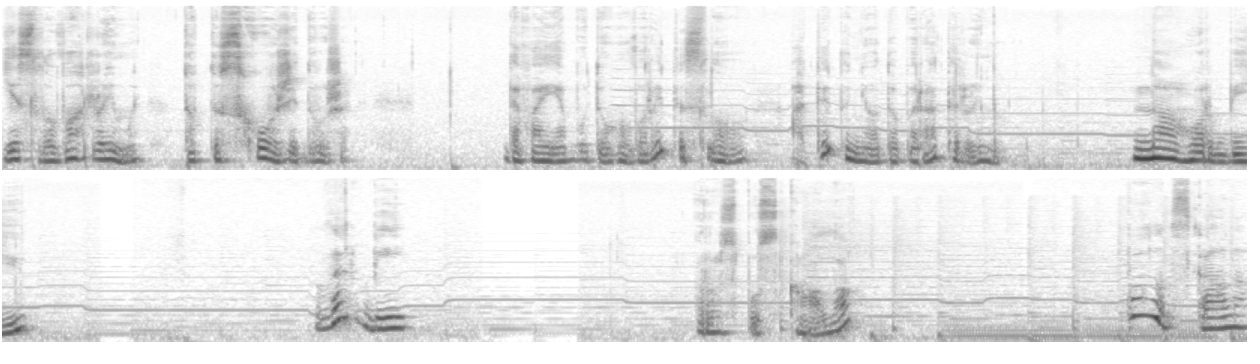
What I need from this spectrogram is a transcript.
є слова Рими, тобто схожі дуже. Давай я буду говорити слово, а ти до нього добирати Рими. На горбі Вербі, розпускала полоскала,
